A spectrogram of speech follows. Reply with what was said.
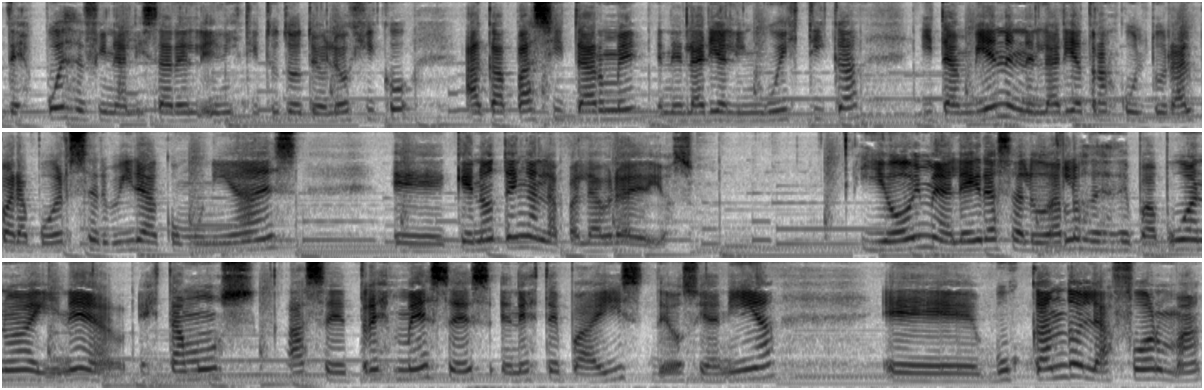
después de finalizar el, el, Instituto Teológico, a capacitarme en el área lingüística y también en el área transcultural para poder servir a comunidades eh, que no tengan la palabra de Dios. Y hoy me alegra saludarlos desde Papúa Nueva Guinea. Estamos hace tres meses en este país de Oceanía eh, buscando la forma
